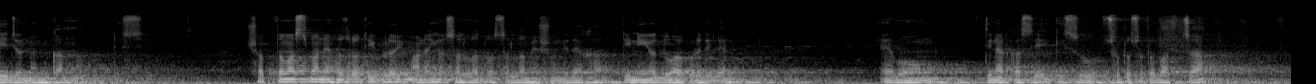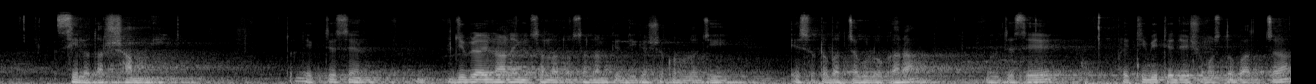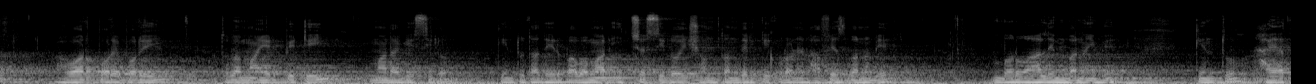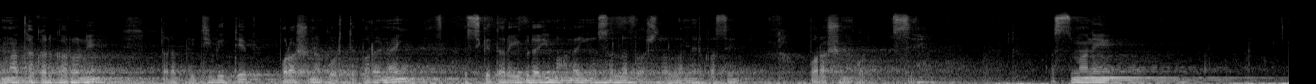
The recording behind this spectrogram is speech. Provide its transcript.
এই জন্য আমি কান্না করতেছি। সপ্তম আসমানে হজরত ইব্রাহিম আলাইহ সাল্লা সাল্লামের সঙ্গে দেখা, তিনিও দোয়া করে দিলেন এবং তিনার কাছে কিছু ছোট ছোট বাচ্চা ছিল তার সামনে। তো দেখতেছেন জিব্রাহিম আলহিম সাল্লা সাল্লামকে জিজ্ঞাসা করল যে এই ছোটো বাচ্চাগুলো কারা? বলতেছে পৃথিবীতে যে সমস্ত বাচ্চা হওয়ার পরে পরেই অথবা মায়ের পেটেই মারা গেছিল, কিন্তু তাদের বাবা মার ইচ্ছা ছিল এই সন্তানদেরকে কোরআনের হাফেজ বানাবে, বড় আলেম বানাইবে। কিন্তু হায়াত না থাকার কারণে তারা পৃথিবীতে পড়াশোনা করতে পারে নাই। আজকে তারা ইব্রাহিম আলাইহ সাল্লা সাল্লামের কাছে পড়াশোনা করতেছে। আসমানে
